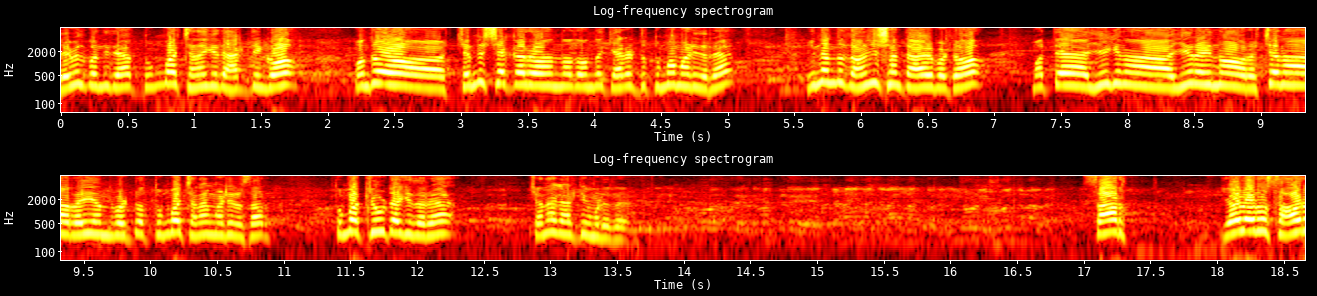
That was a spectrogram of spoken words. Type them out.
ಡೆವಿಲ್ ಬಂದಿದೆ. ತುಂಬ ಚೆನ್ನಾಗಿದೆ ಆ್ಯಕ್ಟಿಂಗು ಒಂದು ಚಂದ್ರಶೇಖರ್ ಅನ್ನೋದು ಒಂದು ಕ್ಯಾರೆಕ್ಟರ್ ತುಂಬ ಮಾಡಿದ್ದಾರೆ. ಇನ್ನೊಂದು ಧನುಷ್ ಅಂತ ಹೇಳ್ಬಿಟ್ಟು, ಮತ್ತು ಈಗಿನ ಹೀರೋಯಿನು ರಚನಾ ರೈ ಅಂದ್ಬಿಟ್ಟು ತುಂಬ ಚೆನ್ನಾಗಿ ಮಾಡಿದ್ದಾರೆ ಸರ್. ತುಂಬ ಕ್ಯೂಟ್ ಆಗಿದ್ದಾರೆ. ಚೆನ್ನಾಗಿ ಆ್ಯಕ್ಟಿಂಗ್ ಮಾಡಿದ್ದಾರೆ. ಸರ್ ಹೇಳೋರು ಸಾವಿರ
